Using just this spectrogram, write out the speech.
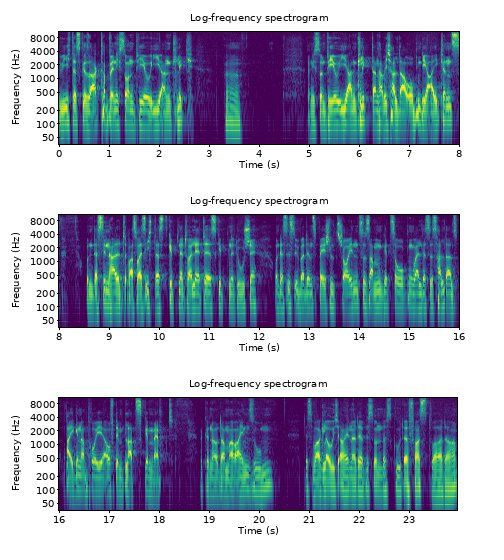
wie ich das gesagt habe, wenn ich so ein POI anklicke, äh, wenn ich so ein POI anklicke, dann habe ich halt da oben die Icons und das sind halt, was weiß ich, das gibt eine Toilette, es gibt eine Dusche und das ist über den Spatial Join zusammengezogen, weil das ist halt als eigener POI auf dem Platz gemappt. Wir können auch da mal reinzoomen. Das war, glaube ich, einer, der besonders gut erfasst war da.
